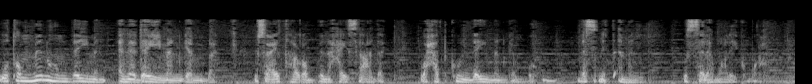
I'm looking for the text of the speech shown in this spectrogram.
وطمنهم دايما أنا دايما جنبك. وساعتها ربنا هيساعدك وهتكون دايما جنبهم. بسمة أمل. والسلام عليكم ورحمة الله.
